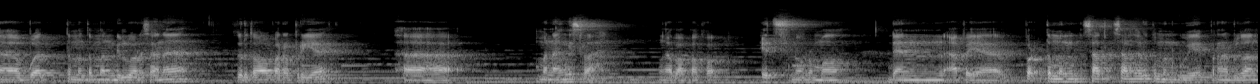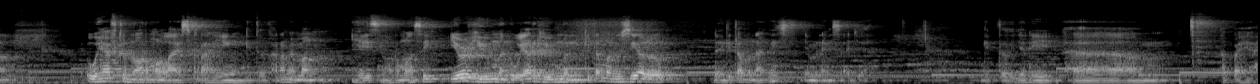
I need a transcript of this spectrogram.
uh, buat teman-teman di luar sana terutama para pria uh, menangis lah. Nggak apa-apa kok. It's normal. Dan apa ya per, temen satu salah satu temen gue pernah bilang we have to normalize crying gitu. Karena memang ya it's normal sih. You're human. We are human. Kita manusia loh. Dan kita menangis ya menangis aja gitu. Jadi um, apa ya?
